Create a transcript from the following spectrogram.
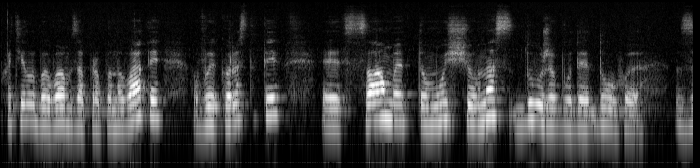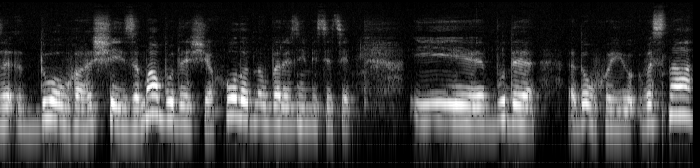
хотіла би вам запропонувати використати е, саме тому, що в нас дуже буде довго, довга ще й зима буде, ще холодно в березні місяці, і буде довгою весна,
